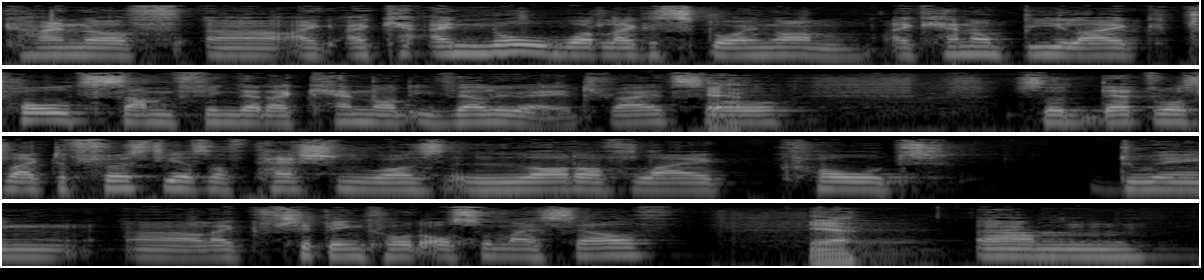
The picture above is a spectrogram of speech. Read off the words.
kind of, uh, I, I, ca- I know what like is going on. I cannot be like told something that I cannot evaluate, right? So, so that was like the first years of passion was a lot of like code doing, uh, like shipping code also myself yeah. um,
